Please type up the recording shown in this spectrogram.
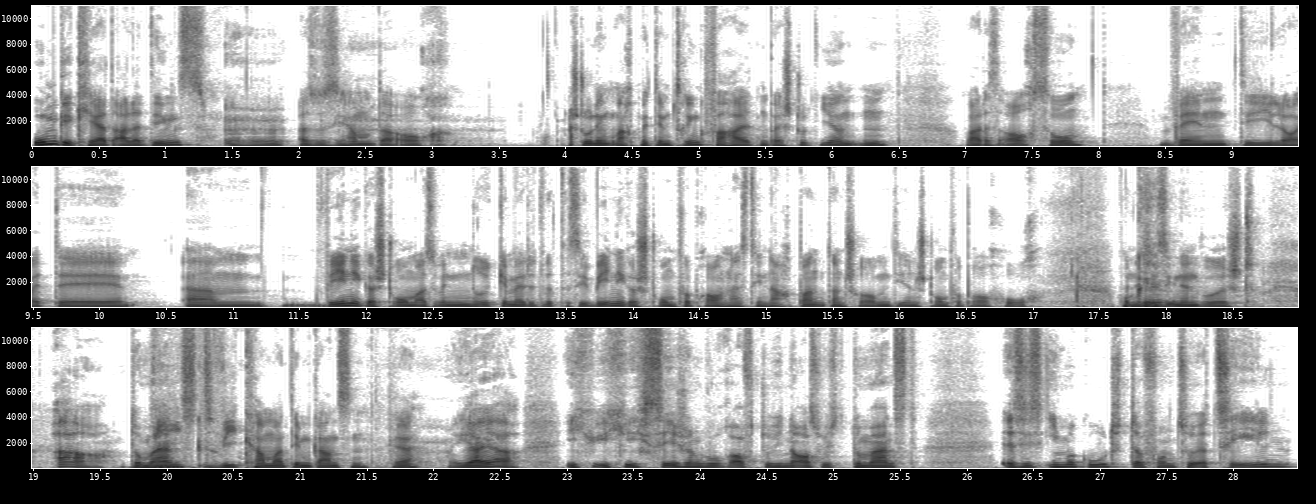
Umgekehrt allerdings, Mhm. also sie haben da auch Studien gemacht mit dem Trinkverhalten bei Studierenden, war das auch so, wenn die Leute ähm, weniger Strom, also wenn ihnen rückgemeldet wird, dass sie weniger Strom verbrauchen als die Nachbarn, dann schrauben die ihren Stromverbrauch hoch. Dann Okay. ist es ihnen wurscht. Ah, du meinst, wie, wie kann man dem Ganzen, ja? ja, ja, ich, ich, ich sehe schon, worauf du hinaus willst. Du meinst, es ist immer gut davon zu erzählen,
